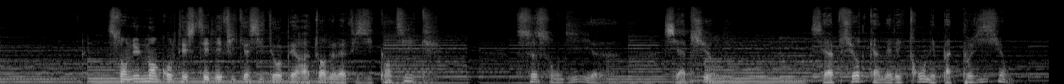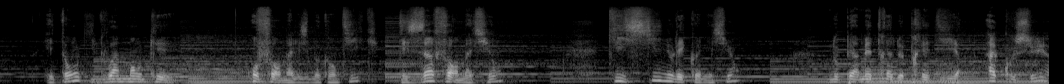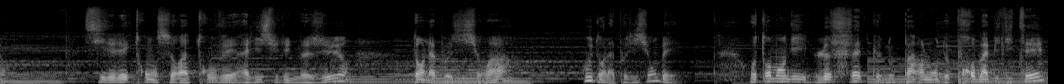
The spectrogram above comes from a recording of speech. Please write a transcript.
sans nullement contester l'efficacité opératoire de la physique quantique, se sont dit, euh, c'est absurde. C'est absurde qu'un électron n'ait pas de position. Et donc, il doit manquer au formalisme quantique des informations qui, si nous les connaissions, nous permettraient de prédire à coup sûr si l'électron sera trouvé à l'issue d'une mesure dans la position A ou dans la position B. Autrement dit, le fait que nous parlons de probabilité,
